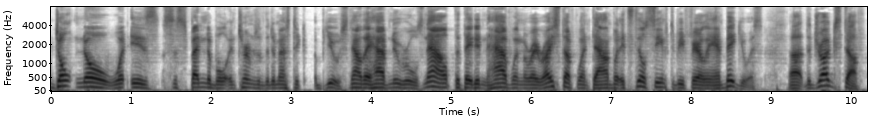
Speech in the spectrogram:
don't know what is suspendable in terms of the domestic abuse. Now they have new rules now that they didn't have when the Ray Rice stuff went down, but it still seems to be fairly ambiguous. Uh, the drug stuff,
